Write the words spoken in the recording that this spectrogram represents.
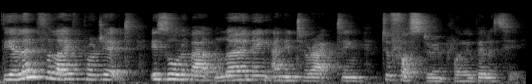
The Elen for Life project is all about learning and interacting to foster employability.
